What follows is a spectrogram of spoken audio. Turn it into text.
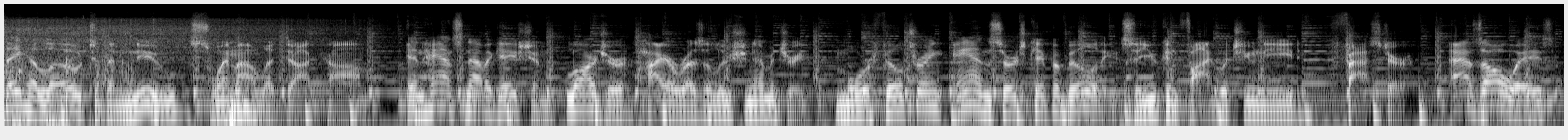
Say hello to the new SwimOutlet.com. Enhanced navigation, larger, higher resolution imagery, more filtering, and search capability so you can find what you need faster. As always,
